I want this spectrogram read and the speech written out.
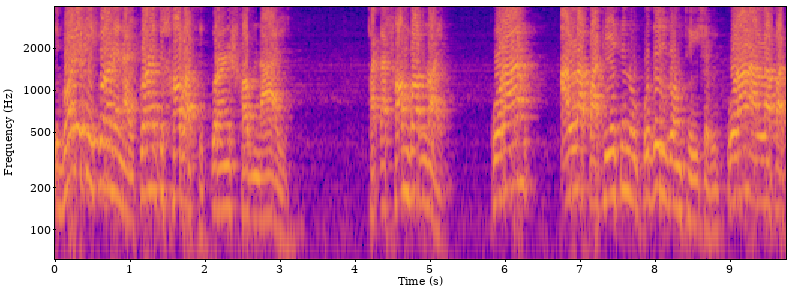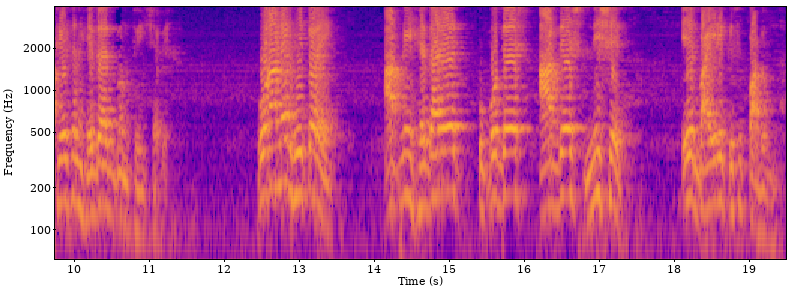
বলে কি কোরআনে নাই? কোরআনে তো সব আছে, কোরআনে সব নাই। থাকা সম্ভব নয়। কোরআন আল্লাহ পাঠিয়েছেন উপদেশ গ্রন্থ হিসেবে। কোরআন আল্লাহ পাঠিয়েছেন হেদায়ত গ্রন্থ হিসেবে। কোরআনের ভিতরে আপনি হেদায়েত, উপদেশ, আদেশ, নিষেধ, এর বাইরে কিছু পাবেন না।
